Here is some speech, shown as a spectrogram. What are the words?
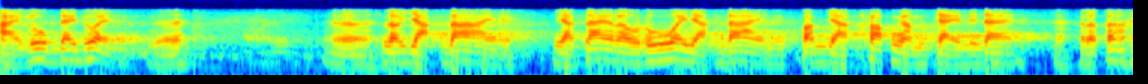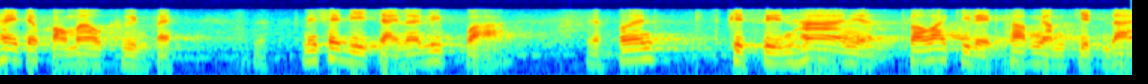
ถ่ายรูปได้ด้วยนะเราอยากได้ อยากได้เรารู้ว่าอยากได้ ความอยากครอบงำใจไม่ได้เราก็ให้เจ้าของมาเอาคืนไป ไม่ใช่ดีใจแล้วรีบกว่า เพราะฉะนั้นผิดศีลห้าเนี่ย เพราะว่ากิเลสครอบงำจิตได้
